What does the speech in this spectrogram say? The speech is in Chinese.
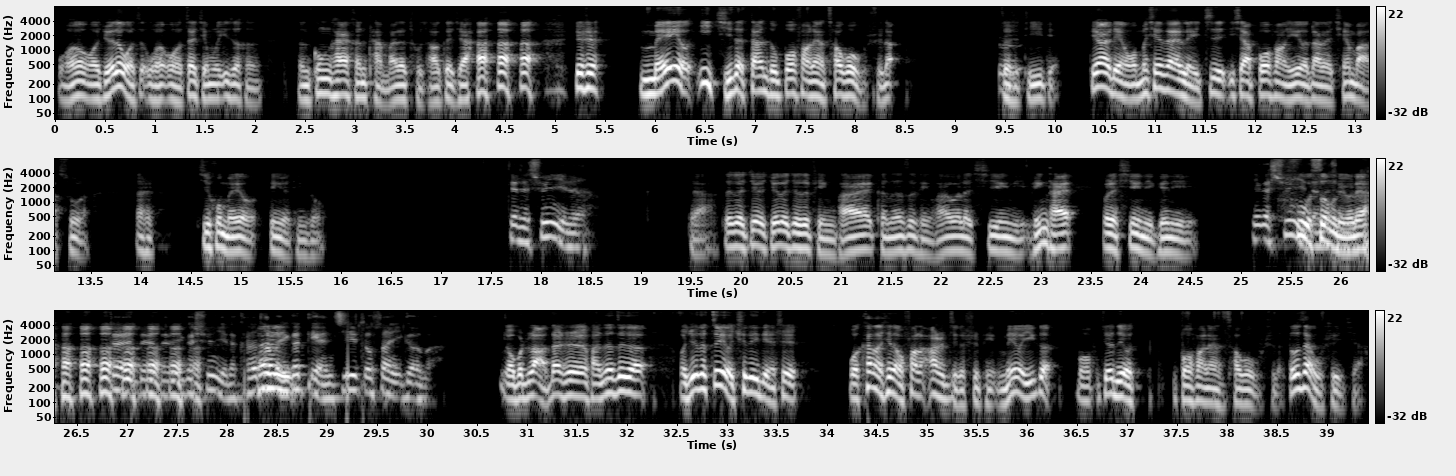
我我觉得我我我在节目里一直很很公开、很坦白的吐槽各家，就是没有一集的单独播放量超过五十的，这是第一点。第二点，我们现在累计一下播放也有大概千把数了，但是几乎没有订阅听众，这是虚拟的。对啊，这个就觉得就是品牌，可能是品牌为了吸引你，平台为了吸引你给你。一个虚拟附送流量，对对对，一个 虚拟的，可能他们一个点击都算一个吧。我不知道，但是反正这个，我觉得最有趣的一点是，我看到现在我放了二十几个视频，没有一个我就是有播放量超过五十的，都在五十以下。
